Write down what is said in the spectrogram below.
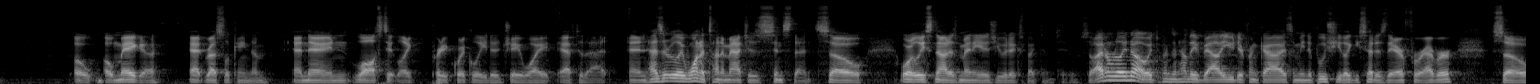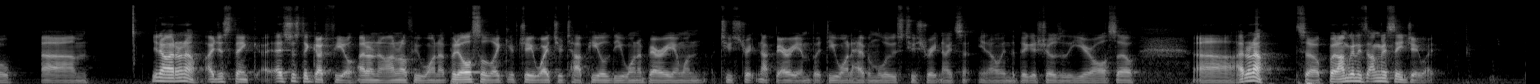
o- Omega at Wrestle Kingdom and then lost it like pretty quickly to Jay White after that and hasn't really won a ton of matches since then. So or at least not as many as you would expect him to. So I don't really know. It depends on how they value different guys. I mean Ibushi like you said is there forever. So um you know, I don't know. I just think it's just a gut feel. I don't know. I don't know if you want to, but also like if Jay White's your top heel, do you want to bury him on two straight? Not bury him, but do you want to have him lose two straight nights? You know, in the biggest shows of the year. Also, uh, I don't know. So, but I'm gonna I'm gonna say Jay White.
